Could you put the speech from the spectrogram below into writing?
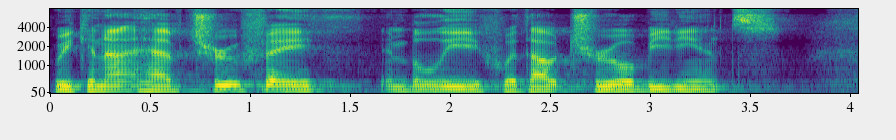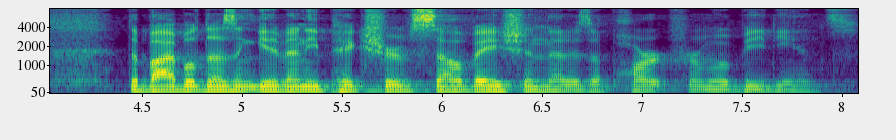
We cannot have true faith and belief without true obedience. The Bible doesn't give any picture of salvation that is apart from obedience.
